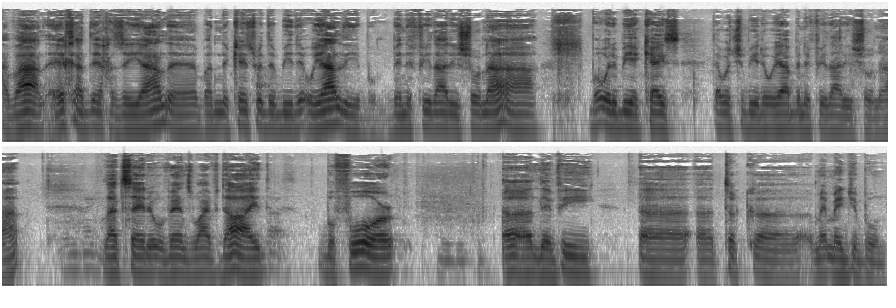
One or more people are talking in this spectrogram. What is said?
אבל איך הדחזייה, but in the case where there be ראויה לייבום, בנפילה ראשונה, what would it be a case that would should be ראויה בנפילה ראשונה? Let's say Reuven's wife died before uh, Levi uh, uh, took uh, ma- made Yibum.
